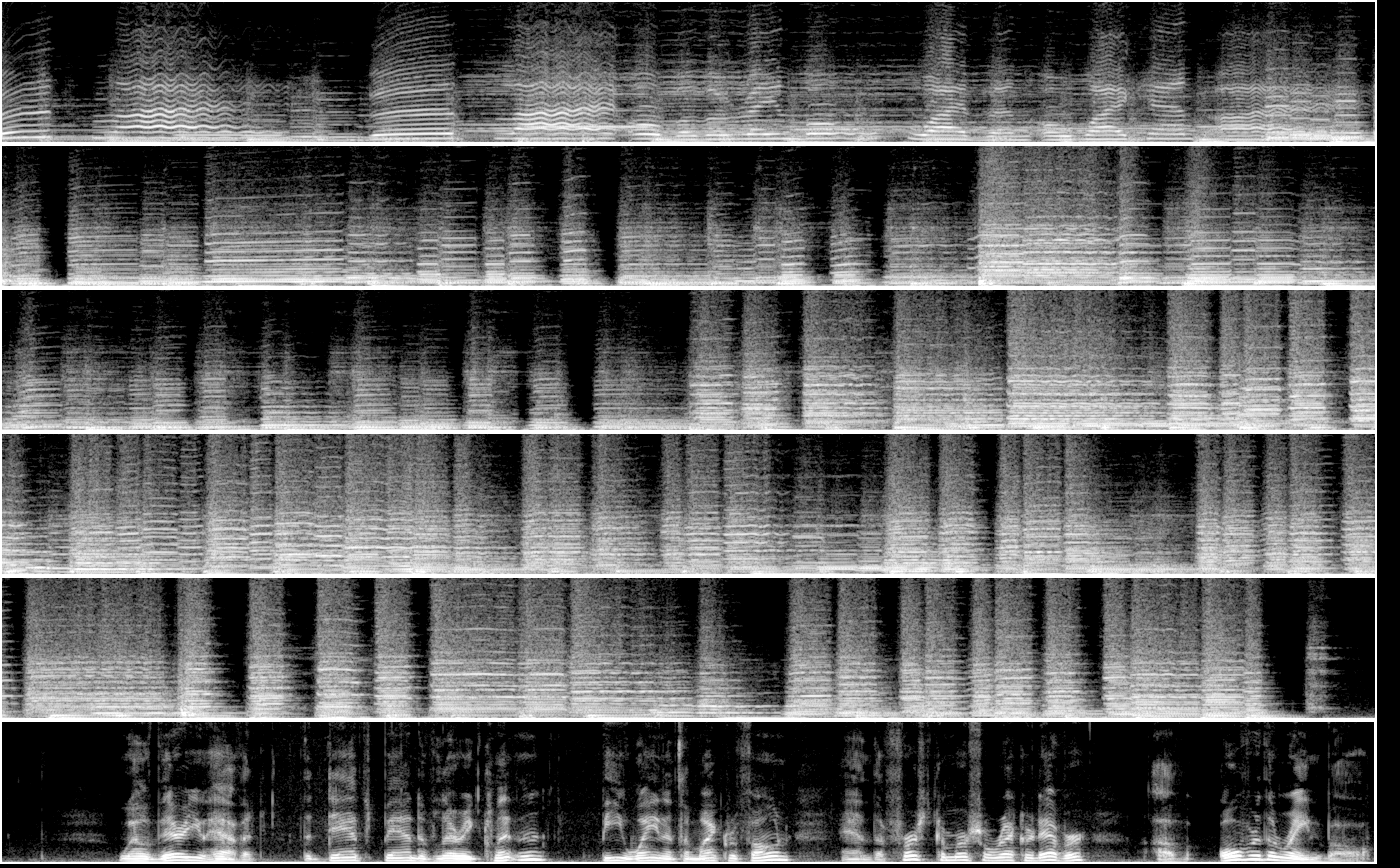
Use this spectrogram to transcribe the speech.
Birds fly, birds fly over the rainbow. Why then, oh why can't I? There you have it. The dance band of Larry Clinton, Bea Wain at the microphone, and the first commercial record ever of Over the Rainbow.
